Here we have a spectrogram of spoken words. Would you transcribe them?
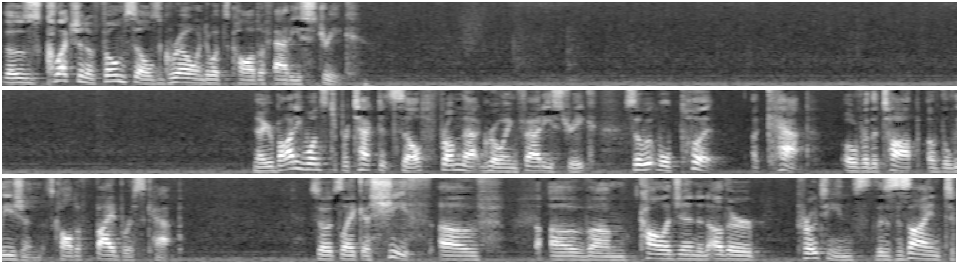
those collection of foam cells grow into what's called a fatty streak. Now your body wants to protect itself from that growing fatty streak, so it will put a cap over the top of the lesion. It's called a fibrous cap. So it's like a sheath of, of um, collagen and other proteins that is designed to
